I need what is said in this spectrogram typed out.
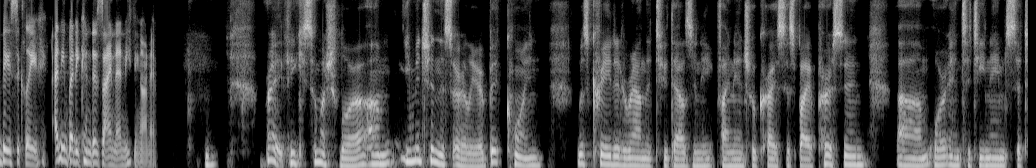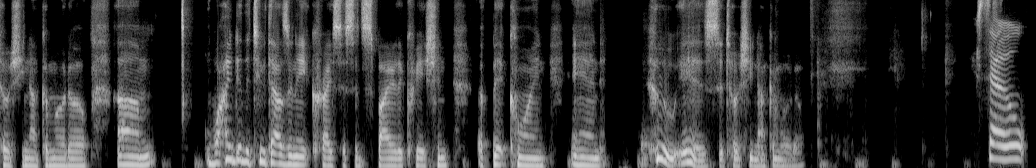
basically anybody can design anything on it. Right. Thank you so much, Laura. Um, you mentioned this earlier. Bitcoin was created around the 2008 financial crisis by a person um, or entity named Satoshi Nakamoto. Um, why did the 2008 crisis inspire the creation of Bitcoin? And who is Satoshi Nakamoto? So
